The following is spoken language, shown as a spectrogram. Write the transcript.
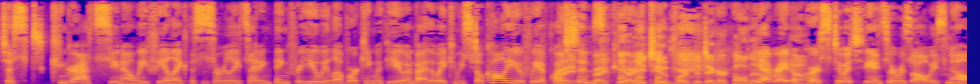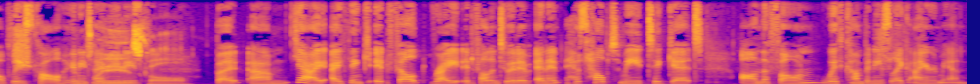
Just congrats. You know, we feel like this is a really exciting thing for you. We love working with you. And by the way, can we still call you if we have questions? Right. right. Are you too important to take our call now? yeah, right. No. Of course. To which the answer was always no. Please call anytime yeah, please you need. Please call. But um, yeah, I, I think it felt right. It felt intuitive, and it has helped me to get on the phone with companies like Ironman.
